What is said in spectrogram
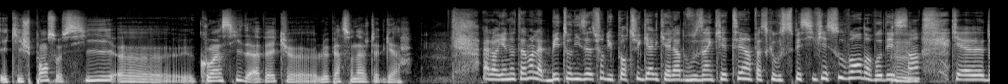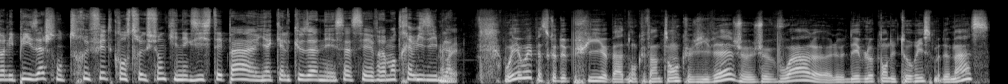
et qui, je pense aussi, coïncide avec le personnage d'Edgar. Alors il y a notamment la bétonisation du Portugal qui a l'air de vous inquiéter hein, parce que vous spécifiez souvent dans vos dessins mmh. que dans les paysages sont truffés de constructions qui n'existaient pas euh, il y a quelques années. Ça c'est vraiment très visible. Oui, oui, parce que depuis bah, donc 20 ans que j'y vais, je, vois le, développement du tourisme de masse.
